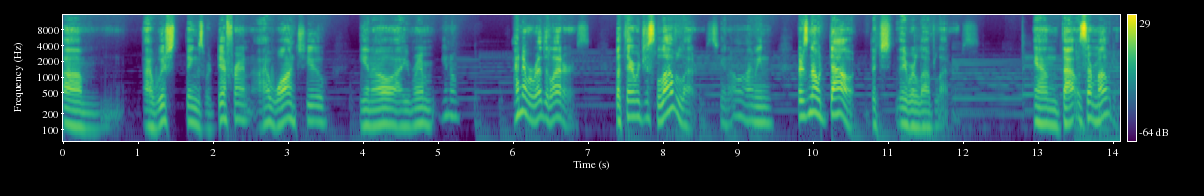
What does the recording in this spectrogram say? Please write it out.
Um, I wish things were different. I want you. You know, I remember, you know, I never read the letters, but they were just love letters. You know, I mean, there's no doubt that they were love letters. And that was their motive.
